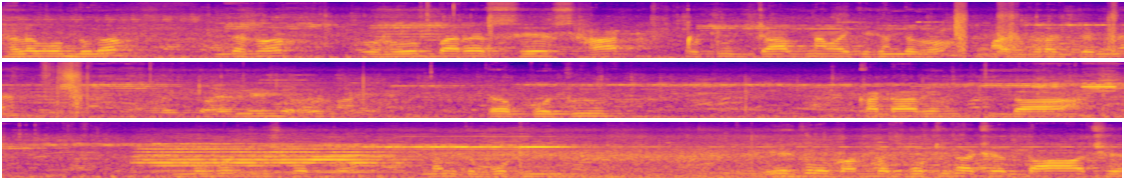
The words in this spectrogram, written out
হ্যালো বন্ধুরা, দেখো, রোববারের শেষ হাট, প্রচুর জাল নামাই এখানে দেখো, মাছ ধরার জন্য। তো প্রচুর কাটারি, দা লোহ জিনিসপত্র নামতে বটি। তো দোকানটা বটিন আছে, দা আছে।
